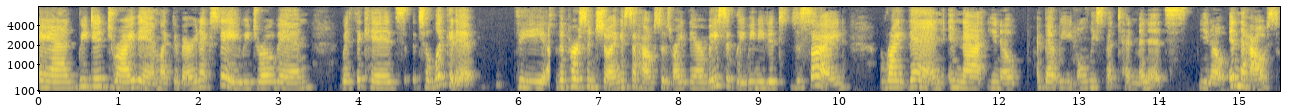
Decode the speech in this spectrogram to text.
And we did drive in, like the very next day, we drove in with the kids to look at it. The the person showing us the house was right there. Basically, we needed to decide right then in that you know i bet we only spent 10 minutes you know in the house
